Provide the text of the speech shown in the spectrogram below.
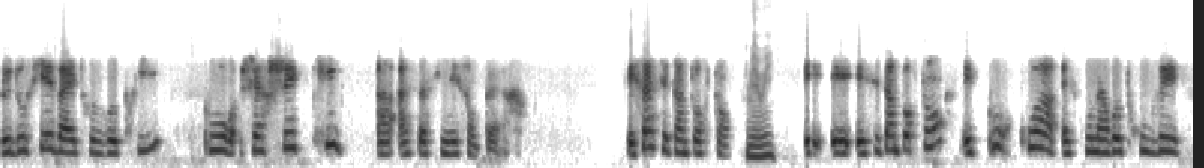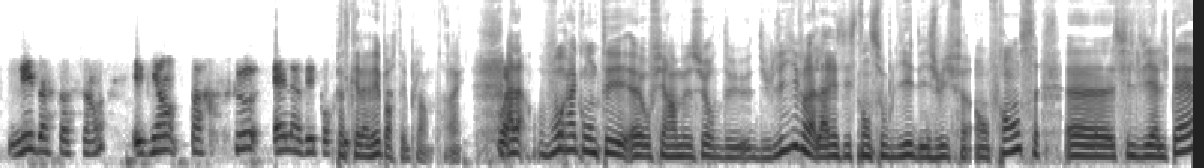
le dossier va être repris pour chercher qui a assassiné son père. Et ça, c'est important. Mais oui. Et, et c'est important. Et pourquoi est-ce qu'on a retrouvé les assassins? Eh bien, parce qu'elle avait porté Parce qu'elle avait porté plainte. Alors, vous racontez euh, au fur et à mesure du, livre la résistance oubliée des Juifs en France, euh, Sylvie Alter.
